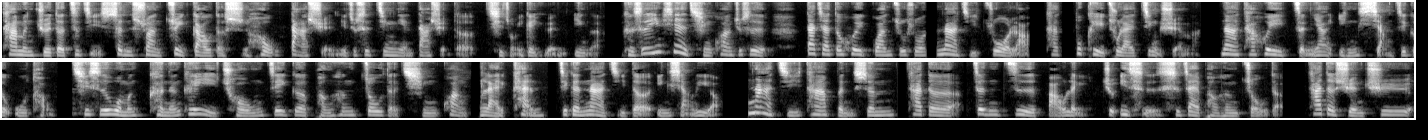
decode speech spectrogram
他们觉得自己胜算最高的时候大选，也就是今年大选的其中一个原因啊。可是因为现在情况就是大家都会关注说纳吉坐牢，他不可以出来竞选嘛。那它会怎样影响这个梧桐？其实我们可能可以从这个彭亨州的情况来看这个纳吉的影响力哦。纳吉他本身他的政治堡垒就一直是在彭亨州的，他的选区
